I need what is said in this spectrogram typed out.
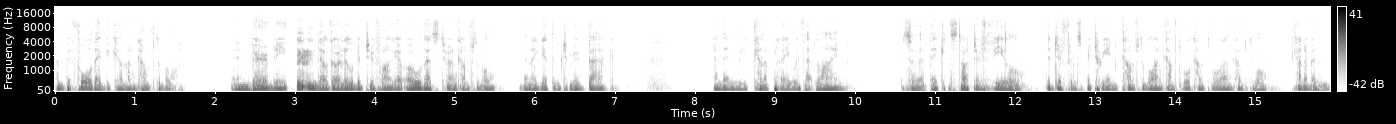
and before they become uncomfortable, and invariably they'll go a little bit too far. And go, oh, that's too uncomfortable, and then I get them to move back, and then we kind of play with that line, so that they can start to feel the difference between comfortable, uncomfortable, comfortable, uncomfortable. Kind of an,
